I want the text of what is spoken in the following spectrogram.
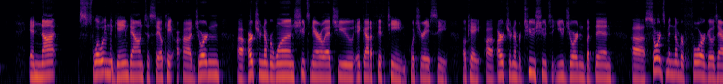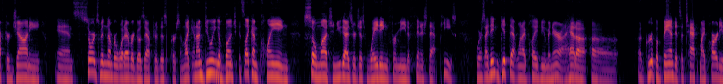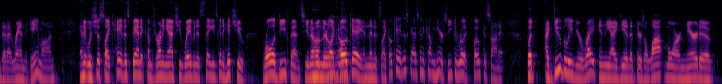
and not slowing the game down to say, okay, uh, Jordan, uh, Archer number one shoots an arrow at you. It got a 15. What's your AC? Okay, uh, Archer number two shoots at you, Jordan, but then uh, Swordsman number four goes after Johnny, and Swordsman number whatever goes after this person. Like, and I'm doing a bunch. It's like I'm playing so much, and you guys are just waiting for me to finish that piece. Whereas I didn't get that when I played Numenera. I had a, a a group of bandits attack my party that I ran the game on. And it was just like, hey, this bandit comes running at you, waving his thing. He's going to hit you. Roll a defense, you know? And they're like, okay. And then it's like, okay, this guy's going to come here. So you can really focus on it. But I do believe you're right in the idea that there's a lot more narrative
